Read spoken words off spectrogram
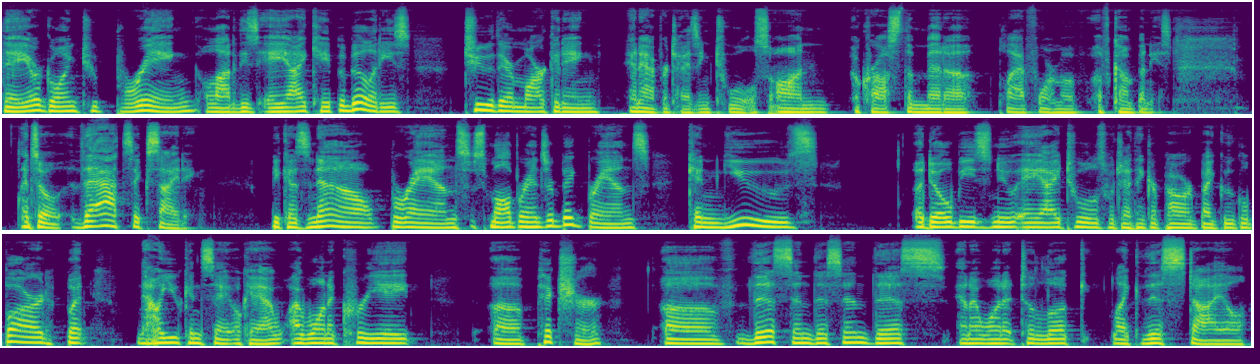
they are going to bring a lot of these AI capabilities to their marketing and advertising tools on across the Meta platform of, of companies. And so that's exciting because now brands, small brands or big brands, can use Adobe's new AI tools, which I think are powered by Google Bard. But now you can say, okay, I, I want to create a picture of this and this and this, and I want it to look like this style.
